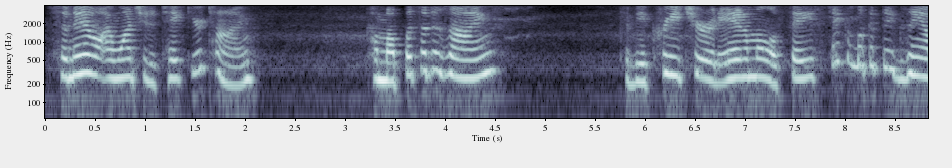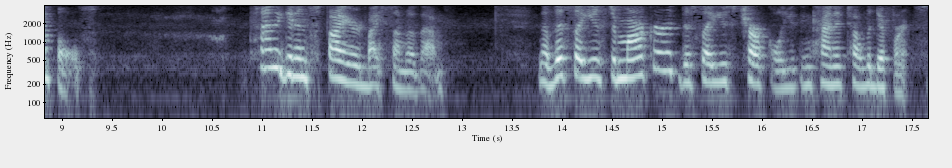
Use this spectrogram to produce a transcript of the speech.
So now I want you to take your time, come up with a design. Could be a creature, an animal, a face. Take a look at the examples. Kind of get inspired by some of them. Now this I used a marker, this I used charcoal. You can kind of tell the difference.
